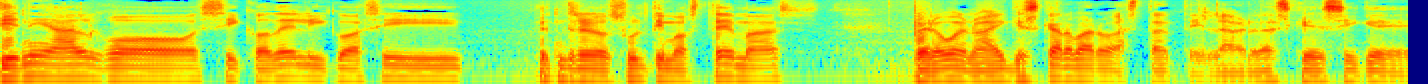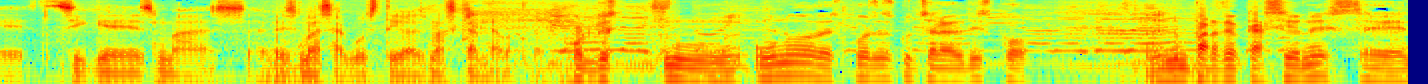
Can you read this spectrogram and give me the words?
tiene algo psicodélico así entre los últimos temas pero bueno, hay que escarbar bastante. La verdad es que sí que sí que es más es más acústico, es más cantado. Porque mm, uno después de escuchar el disco en un par de ocasiones eh,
